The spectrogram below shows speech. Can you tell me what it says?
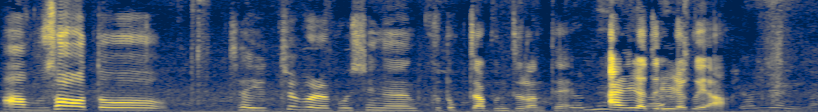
아 무서워도 제 유튜브를 보시는 구독자분들한테 알려드리려고요. 몇 명인가요?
